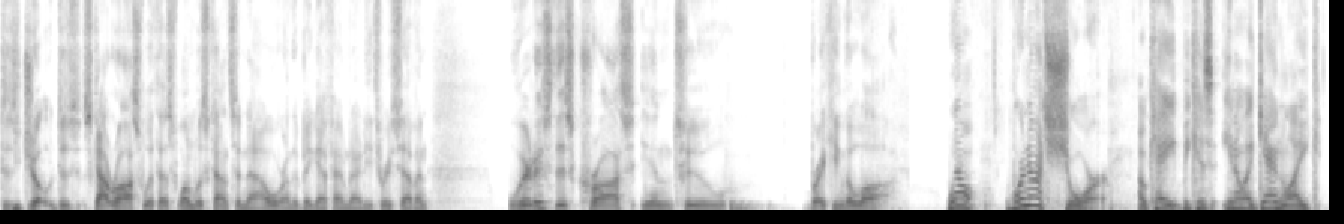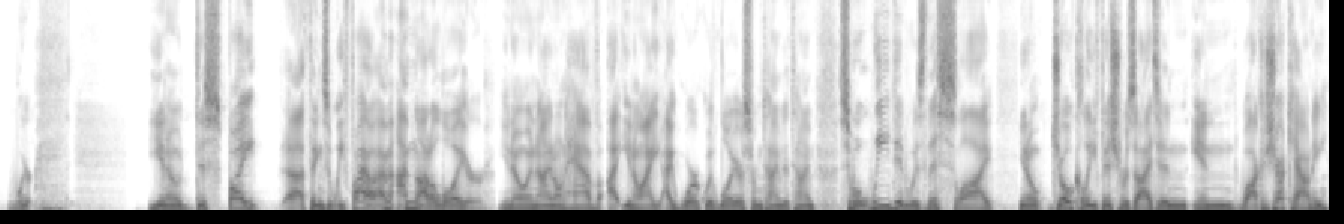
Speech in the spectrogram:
Does Joe? Does Scott Ross with us? One Wisconsin now. We're on the Big FM 93.7. Where does this cross into breaking the law? Well, we're not sure, okay? Because, you know, again, like, we're, you know, despite uh, things that we file, I'm, I'm not a lawyer, you know, and I don't have, I, you know, I, I work with lawyers from time to time. So what we did was this, Sly, you know, Joe Kleefisch resides in, in Waukesha County.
